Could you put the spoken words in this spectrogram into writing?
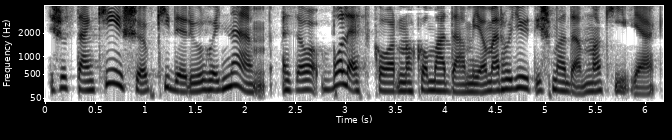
és aztán később kiderül, hogy nem, ez a balettkarnak a madámja, mert hogy őt is madámnak hívják.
